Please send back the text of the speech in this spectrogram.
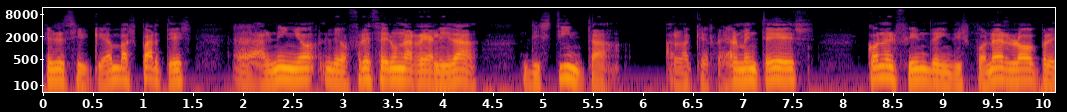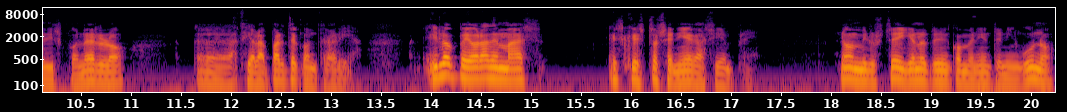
Es decir, que ambas partes eh, al niño le ofrecen una realidad distinta a la que realmente es, con el fin de indisponerlo, predisponerlo eh, hacia la parte contraria. Y lo peor, además, es que esto se niega siempre. No, mire usted, yo no tengo inconveniente ninguno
